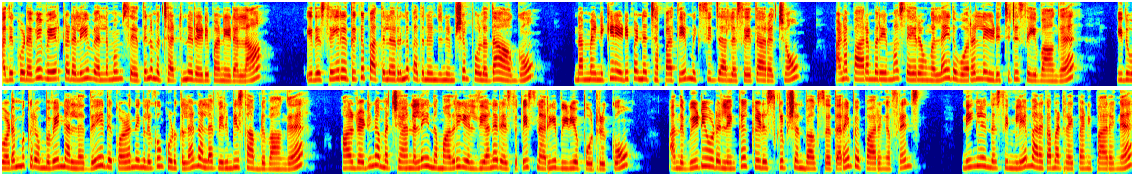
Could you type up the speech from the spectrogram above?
அது கூடவே வேர்க்கடலையும் வெல்லமும் சேர்த்து நம்ம சட்னி ரெடி பண்ணிடலாம். இது செய்கிறதுக்கு பத்துலேருந்து பதினஞ்சு நிமிஷம் போல தான் ஆகும். நம்ம இன்னைக்கு ரெடி பண்ண சப்பாத்தியை மிக்ஸி ஜாரில் சேர்த்து அரைச்சோம். ஆனால் பாரம்பரியமாக செய்கிறவங்கெல்லாம் இதை உரல்ல இடிச்சிட்டு செய்வாங்க. இது உடம்புக்கு ரொம்பவே நல்லது. இது குழந்தைங்களுக்கும் கொடுக்கலாம். நல்லா விரும்பி சாப்பிடுவாங்க. ஆல்ரெடி நம்ம சேனலில் இந்த மாதிரி ஹெல்தியான ரெசிபிஸ் நிறைய வீடியோ போட்டிருக்கோம். அந்த வீடியோட லிங்க்கு டிஸ்கிரிப்ஷன் பாக்ஸை தரேன். போய் பாருங்கள் ஃப்ரெண்ட்ஸ் நீங்களும் இந்த சிம்லேயே மறக்காமல் ட்ரை பண்ணி பாருங்கள்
